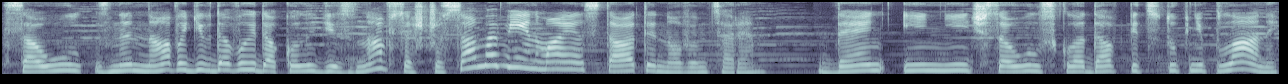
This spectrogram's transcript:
Саул зненавидів Давида, коли дізнався, що саме він має стати новим царем. День і ніч Саул складав підступні плани,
